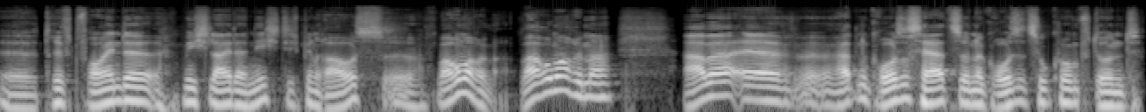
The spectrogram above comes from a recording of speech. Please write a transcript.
äh, trifft Freunde, mich leider nicht, ich bin raus, äh, warum auch immer, warum auch immer, aber er äh, hat ein großes Herz und eine große Zukunft und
